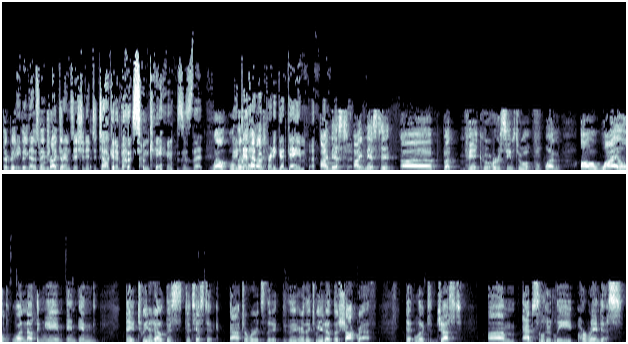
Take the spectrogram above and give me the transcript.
their big Maybe thing that they tried to transition into talking about some games. Is that well, well they did have I- a pretty good game. I missed I missed it, uh, but Vancouver seems to have won a wild one nothing game, and, and they tweeted out this statistic afterwards that it, or they tweeted out the shot graph that looked just um, absolutely horrendous.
